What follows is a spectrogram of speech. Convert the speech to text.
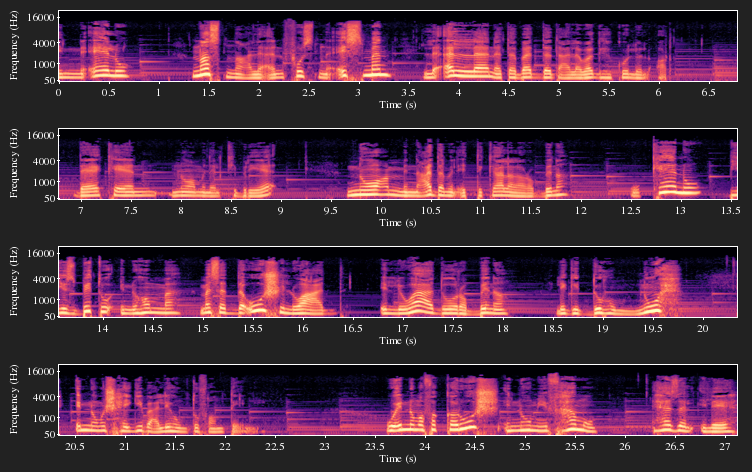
إن قالوا نصنع لأنفسنا اسما لئلا نتبدد على وجه كل الأرض. ده كان نوع من الكبرياء نوع من عدم الاتكال على ربنا وكانوا بيثبتوا إن هم ما صدقوش الوعد اللي وعدوا ربنا لجدهم نوح إنه مش هيجيب عليهم طوفان تاني وإنه ما فكروش إنهم يفهموا هذا الإله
